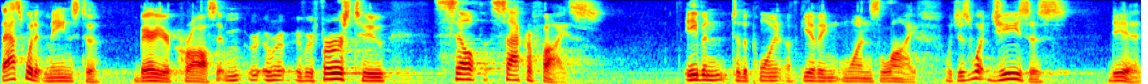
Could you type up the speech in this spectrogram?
That's what it means to bear your cross. It, re- refers to self-sacrifice even to the point of giving one's life, which is what Jesus did.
